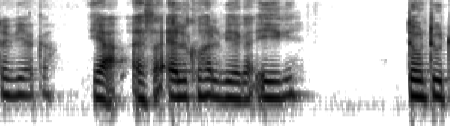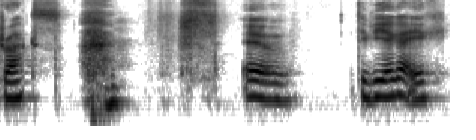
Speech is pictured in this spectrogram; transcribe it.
der virker? Ja, altså alkohol virker ikke. Don't do drugs. øhm, det virker ikke.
